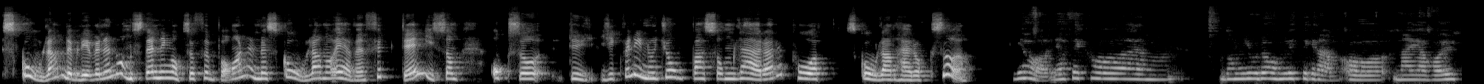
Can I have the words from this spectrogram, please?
skolan, det blev väl en omställning också för barnen med skolan och även för dig som också, du gick väl in och jobbade som lärare på skolan här också? Ja, jag fick ha, ehm, de gjorde om lite grann och när jag var ut,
